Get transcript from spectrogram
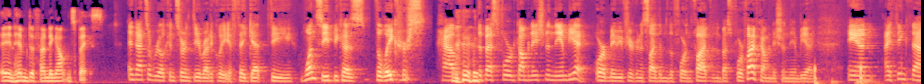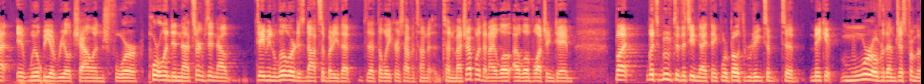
in him defending out in space. And that's a real concern theoretically if they get the one seed because the Lakers have the best forward combination in the NBA. Or maybe if you're going to slide them to the four and five, then the best four or five combination in the NBA. And I think that it will be a real challenge for Portland in that circumstance. Now, Damian Lillard is not somebody that, that the Lakers have a ton, ton to match up with, and I love I love watching Dame. But let's move to the team that I think we're both rooting to to make it more over them just from a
